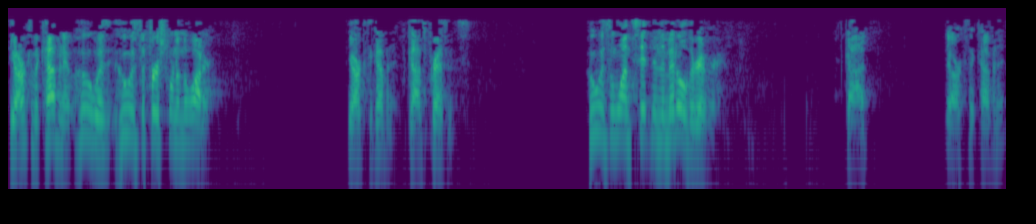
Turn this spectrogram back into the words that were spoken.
The Ark of the Covenant, who was, who was the first one in the water? The Ark of the Covenant, God's presence. Who was the one sitting in the middle of the river? God the Ark of the Covenant?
